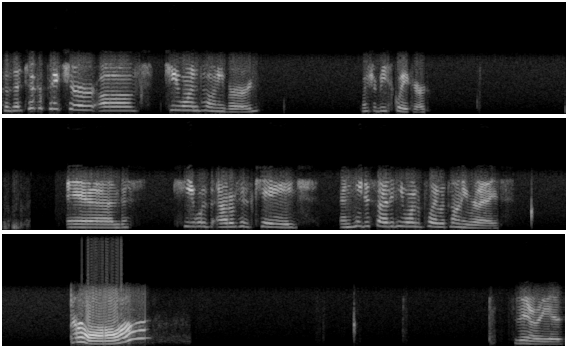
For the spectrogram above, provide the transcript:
Because I took a picture of G1 Ponybird, which would be Squeaker, and he was out of his cage, and he decided he wanted to play with Honey Rays. Aww. So there he is.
